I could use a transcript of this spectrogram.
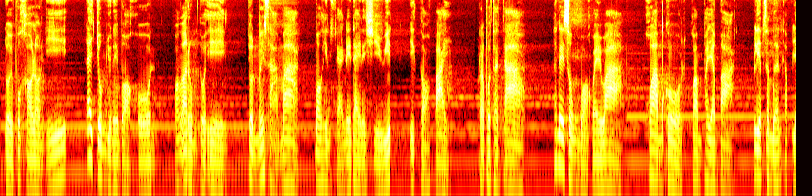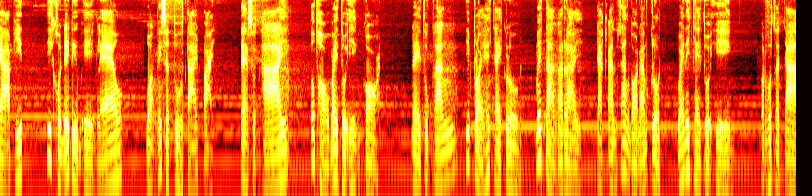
โดยพวกเขาเหล่านี้ได้จมอยู่ในบ่อโคลนของอารมณ์ตัวเอง จนไม่สามารถมองเห็นแสงใด ๆ ในชีวิตอีกต่อไป พระพุทธเจ้าท่านได้ทรงบอกไว้ว่า ความโกรธความพยาบาท เปรียบเสมือนกับยาพิษที่คนได้ดื่มเองแล้ว หวังให้ศัตรูตายไป แต่สุดท้ายก็เผาไหม้ตัวเองก่อน ในทุกครั้งที่ปล่อยให้ใจโกรธไม่ต่างอะไร จากการสร้างบ่อน้ำกรดไว้ในใจตัวเอง พระพุทธเจ้า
